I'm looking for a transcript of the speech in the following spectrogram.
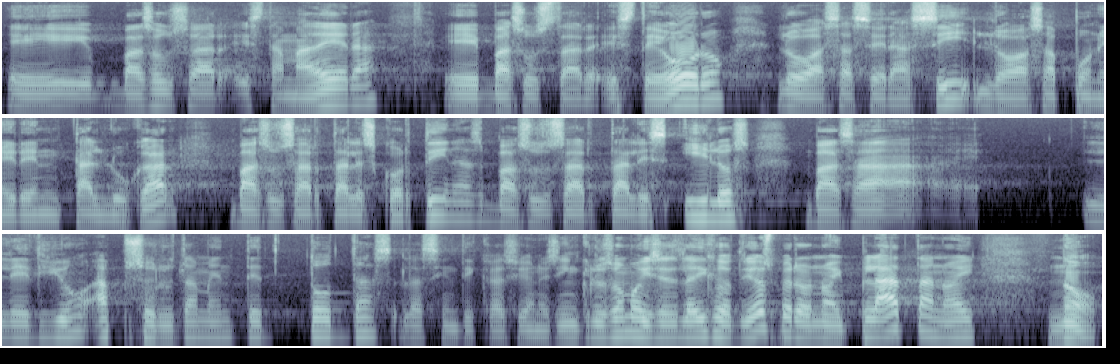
eh, vas a usar esta madera, eh, vas a usar este oro, lo vas a hacer así, lo vas a poner en tal lugar, vas a usar tales cortinas, vas a usar tales hilos, vas a... Le dio absolutamente todas las indicaciones. Incluso Moisés le dijo, Dios, pero no hay plata, no hay... No,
